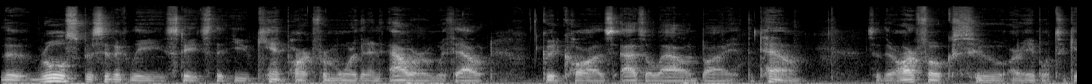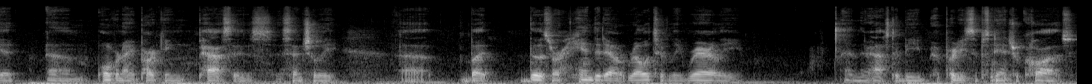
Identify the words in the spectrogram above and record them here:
The rule specifically states that you can't park for more than an hour without good cause as allowed by the town. So there are folks who are able to get um, overnight parking passes, essentially, uh, but those are handed out relatively rarely, and there has to be a pretty substantial cause.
